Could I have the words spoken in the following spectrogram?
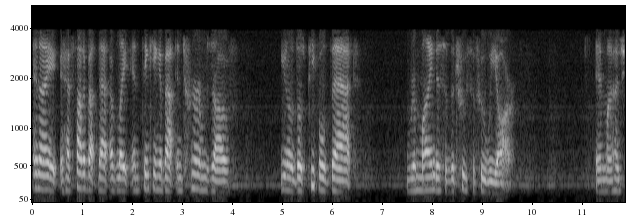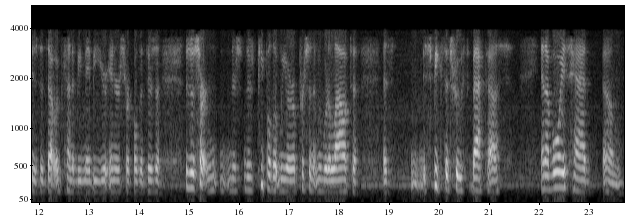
and I have thought about that of late, and thinking about in terms of, you know, those people that remind us of the truth of who we are. And my hunch is that that would kind of be maybe your inner circle. That there's a there's a certain there's there's people that we are a person that we would allow to as speak the truth back to us. And I've always had um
